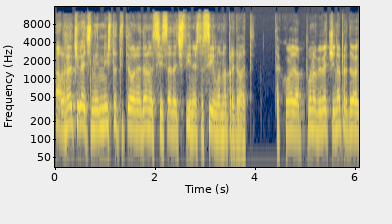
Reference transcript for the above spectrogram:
Ali hoću reći, ništa ti to ne donosi sada ćeš ti nešto silno napredovati. Tako da puno bi veći napredak,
